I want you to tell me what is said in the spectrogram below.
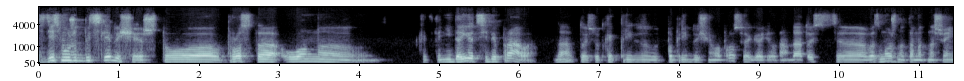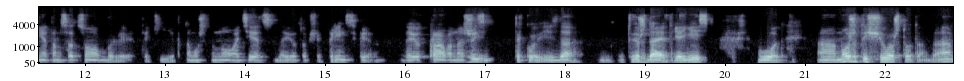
здесь может быть следующее, что просто он э, как-то не дает себе права, да, то есть вот как при, по предыдущему вопросу я говорил, там, да, то есть, э, возможно, там отношения там с отцом были такие, потому что, ну, отец дает вообще, в принципе, дает право на жизнь, такое есть, да, утверждает, я есть, вот, а, может еще что-то, да,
